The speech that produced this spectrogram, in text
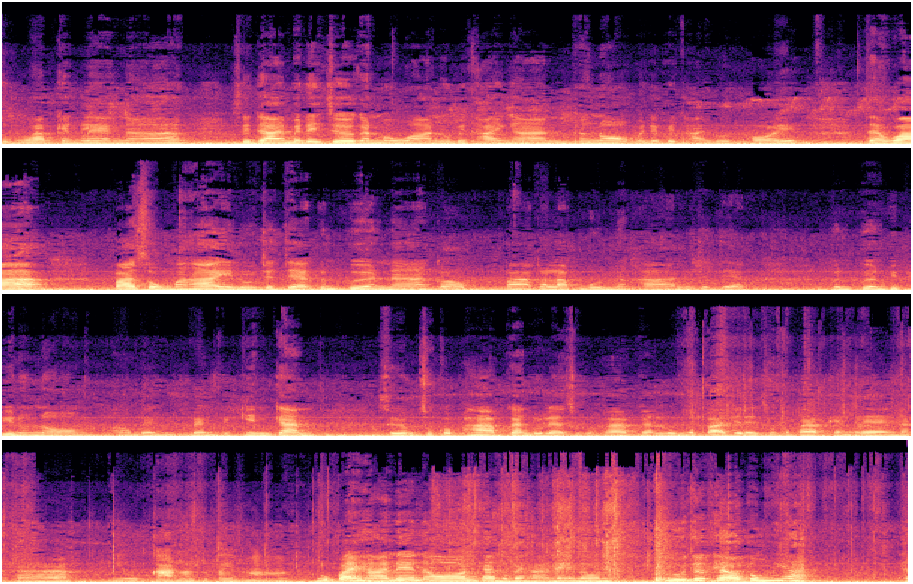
สุขภาพแข็งแรงนะ เสียดายไม่ได้เจอกันเมื่อวานหนูไปถ่ายงานข้างนอกไม่ได้ไปถ่ายเวิร์กพอยต์แต่ว่าป้าส่งมาให้หนูจะแจกเพื่อนๆนะ ก็ป้าก็รับบุญนะคะ หนูจะแจกเพื่อนๆพี่ๆน้องๆเอาแบ่งแบ่งไปกินกัน เสริมสุขภาพกันดูแลสุขภาพกันลุงกับป้าจะได้สุขภาพแข็งแรงนะคะมีโอกาสเราจะไปหา หนูไปหาแน่นอนค่ะหนูไปหาแน่นอนอยู่แถวๆตรงเนี้ยแถ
